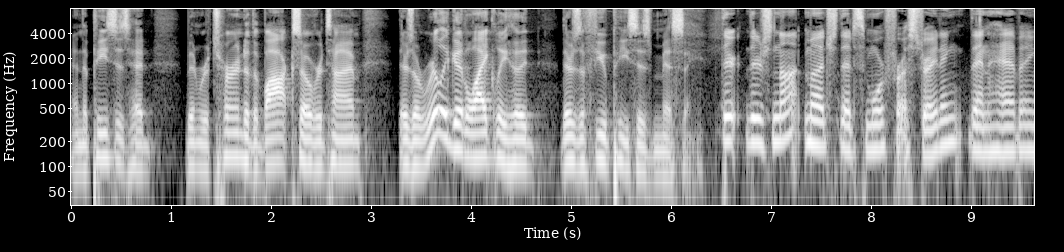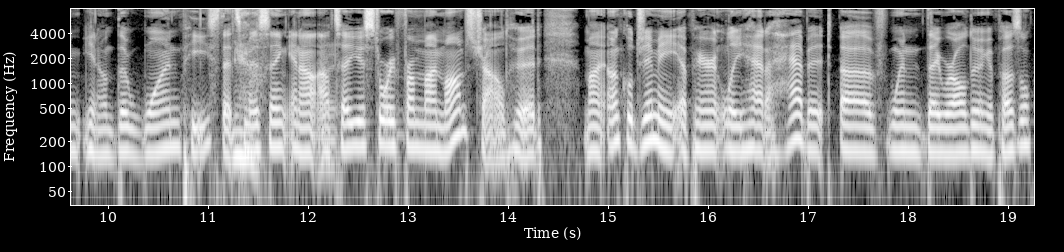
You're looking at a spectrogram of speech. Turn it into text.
and the pieces had been returned to the box over time, there's a really good likelihood there's a few pieces missing. There, there's not much that's more frustrating than having, you know, the one piece that's missing. And I'll, I'll tell you a story from my mom's childhood. My uncle Jimmy apparently had a habit of when they were all doing a puzzle,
